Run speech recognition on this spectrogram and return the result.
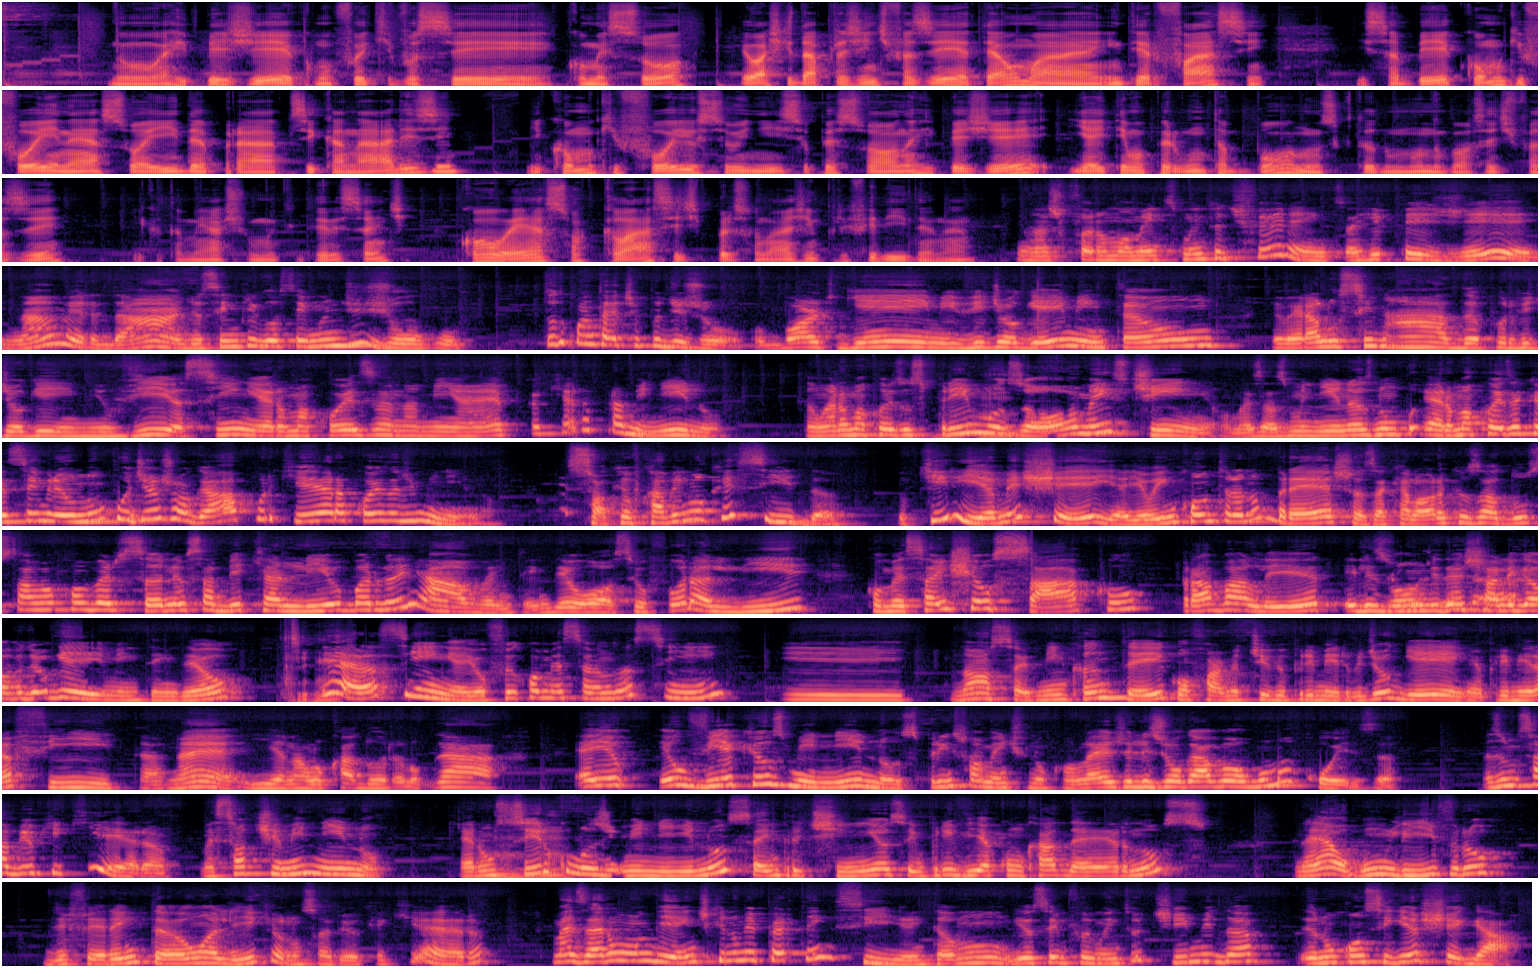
no RPG, como foi que você começou. Eu acho que dá pra gente fazer até uma interface e saber como que foi, né, a sua ida para psicanálise e como que foi o seu início pessoal no RPG. E aí tem uma pergunta bônus que todo mundo gosta de fazer e que eu também acho muito interessante. Qual é a sua classe de personagem preferida, né? Eu acho que foram momentos muito diferentes. RPG, na verdade, eu sempre gostei muito de jogo. Tudo quanto é tipo de jogo. Board game, videogame, então eu era alucinada por videogame. Eu via assim, era uma coisa na minha época que era pra menino. Então era uma coisa, os primos homens tinham, mas as meninas não. Era uma coisa que eu sempre eu não podia jogar porque era coisa de menino. Só que eu ficava enlouquecida. Eu queria mexer, e aí eu ia encontrando brechas. Aquela hora que os adultos estavam conversando, eu sabia que ali eu barganhava, entendeu? Ó, se eu for ali, começar a encher o saco pra valer, eles vão me deixar ligar o videogame, entendeu? Sim. E era assim, aí eu fui começando assim, e nossa, me encantei conforme eu tive o primeiro videogame, a primeira fita, né? Ia na locadora alugar. Aí eu, eu via que os meninos, principalmente no colégio, eles jogavam alguma coisa. Mas eu não sabia o que que era, mas só tinha menino. Eram Uhum. círculos de meninos, sempre tinha, eu sempre via com cadernos, né? Algum livro diferentão ali, que eu não sabia o que que era. Mas era um ambiente que não me pertencia, então eu sempre fui muito tímida, eu não conseguia chegar.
